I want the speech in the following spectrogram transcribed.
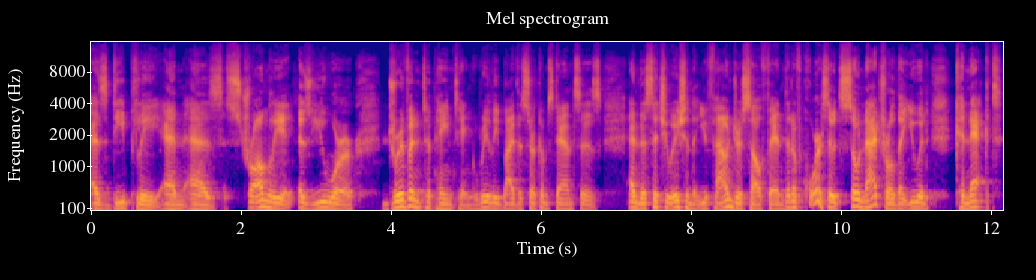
as deeply and as strongly as you were driven to painting, really by the circumstances and the situation that you found yourself in, that of course it's so natural that you would connect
